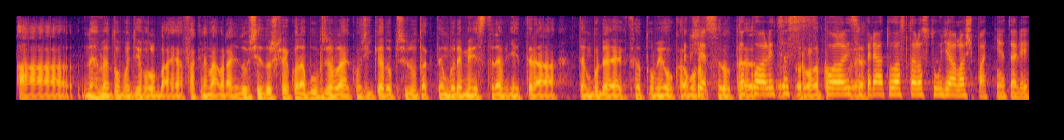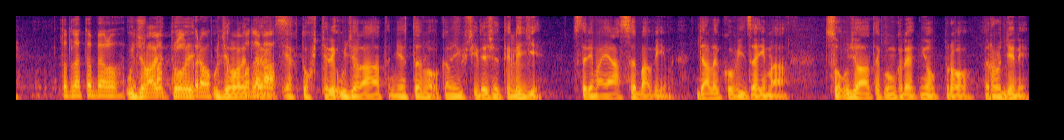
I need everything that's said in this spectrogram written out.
a nechme to po těch volbách. Já fakt nemám rád, to přijde trošku jako na bubřele, jako říká dopředu, tak ten bude ministrem vnitra, ten bude, jak třeba Tomio Okamura se do té koalice, role koalice Pirátů a starostů udělala špatně tedy. Tohle to byl udělali to, krok, udělali podle to, vás. jak to chtěli udělat. Mně v tenhle okamžik přijde, že ty lidi, s kterými já se bavím, daleko víc zajímá, co uděláte konkrétního pro rodiny,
